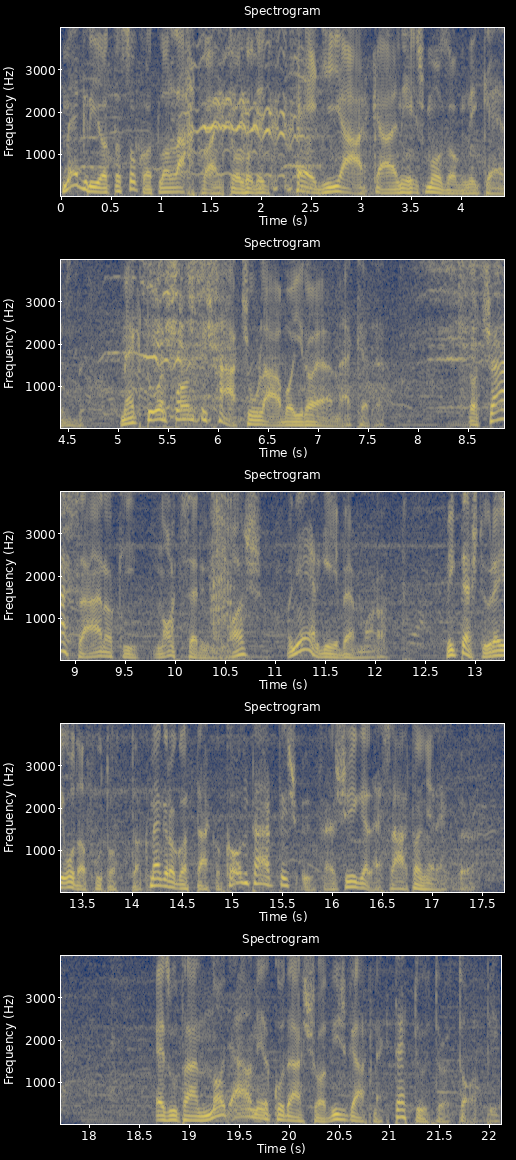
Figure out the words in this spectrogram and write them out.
megriadt a szokatlan látványtól, hogy egy hegy járkálni és mozogni kezd. Megtorpant és hátsó lábaira elmelkedett. De a császár, aki nagyszerű vas, a nyergében maradt. Míg testőrei odafutottak, megragadták a kantárt, és ő felsége leszállt a nyerekből. Ezután nagy álmélkodással vizsgált meg tetőtől talpig,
